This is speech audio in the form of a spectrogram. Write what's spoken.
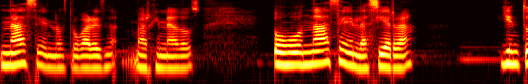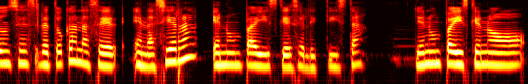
nace en los lugares marginados o nace en la sierra y entonces le toca nacer en la sierra en un país que es elitista y en un país que no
